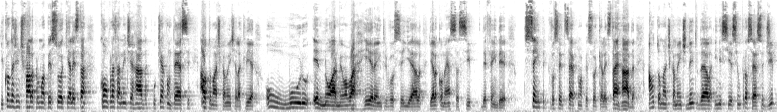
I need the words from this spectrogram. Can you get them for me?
E quando a gente fala para uma pessoa que ela está completamente errada, o que acontece? Automaticamente ela cria um muro enorme, uma barreira entre você e ela, e ela começa a se defender. Sempre que você disser para uma pessoa que ela está errada, automaticamente dentro dela inicia-se um processo de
